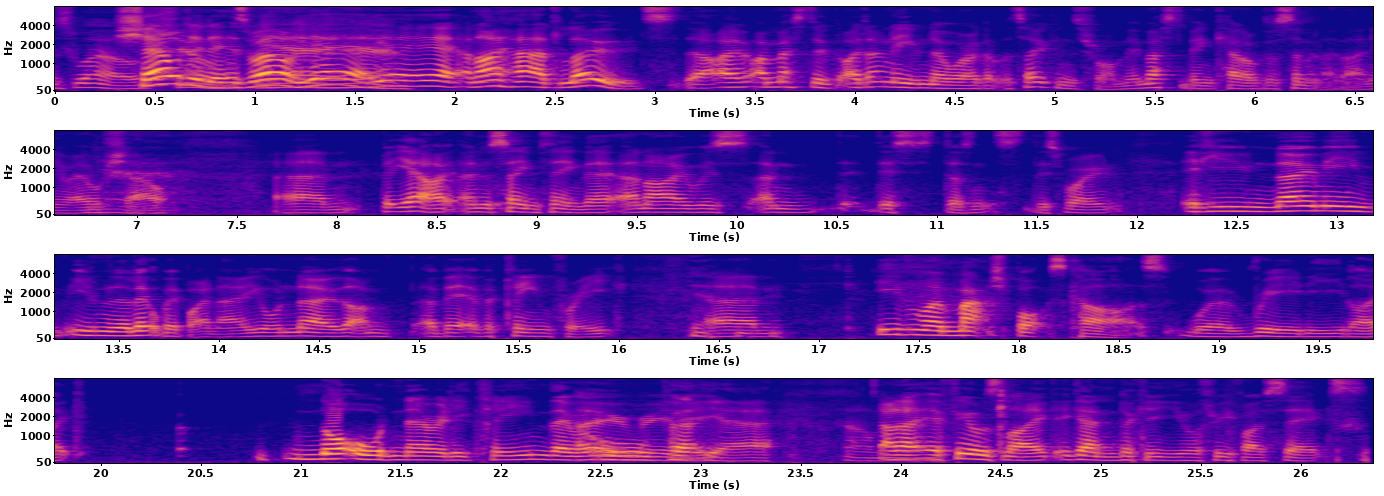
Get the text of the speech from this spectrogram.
as well. Shell, did it as well. Yeah, yeah, yeah, And I had loads. I, I must have. I don't even know where I got the tokens from. It must have been Kellogg's or something like that. Anyway, or Yeah. Shell. Um, but yeah, I- and the same thing there. And I was, and this doesn't, this won't. If you know me even a little bit by now, you'll know that I'm a bit of a clean freak. Um, even my Matchbox cars were really like not ordinarily clean. They were Oh, all, really? yeah. Oh, And I, man. it feels like again looking at your three five six,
